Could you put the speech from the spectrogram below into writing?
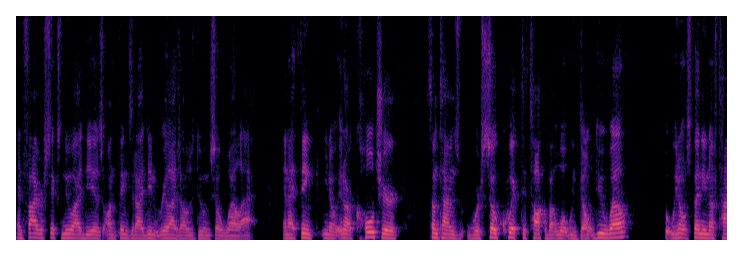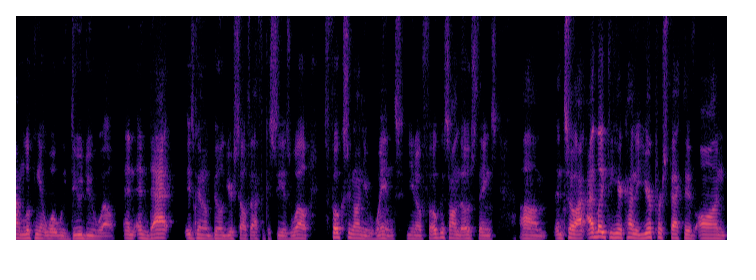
and five or six new ideas on things that I didn't realize I was doing so well at. And I think you know, in our culture, sometimes we're so quick to talk about what we don't do well, but we don't spend enough time looking at what we do do well, and and that is going to build your self efficacy as well. It's focusing on your wins. You know, focus on those things um, and so I, would like to hear kind of your perspective on,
